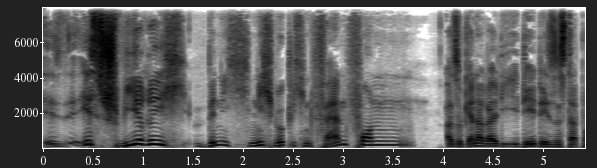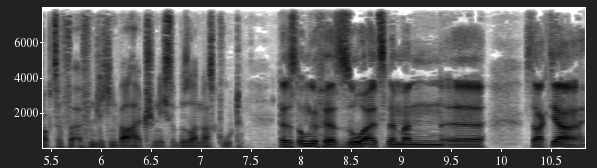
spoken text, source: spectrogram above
Ist schwierig, bin ich nicht wirklich ein Fan von. Also generell die Idee, diesen Statblock zu veröffentlichen, war halt schon nicht so besonders gut. Das ist ungefähr so, als wenn man äh, sagt, ja,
